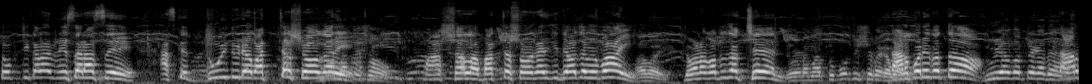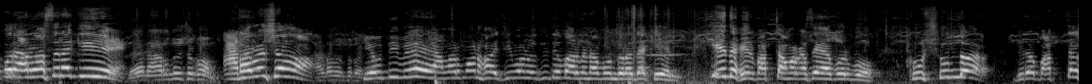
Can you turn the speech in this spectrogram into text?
সবজি কালার রেসার আছে। আজকে দুই দুইটা বাচ্চা সহকারে। বাচ্চা বাচ্চা সহকারে কি দেওয়া যাবে ভাই? হ্যাঁ জোড়া কত যাচ্ছেন? মাত্র টাকা তারপরে কত? দুই হাজার টাকা দেন। তারপরে আরও আছে নাকি? দেন আরও দুইশো কম। আঠারোশো? কেউ দিবে? আমার মনে হয় জীবনও দিতে পারবে না বন্ধুরা দেখেন। এ দেখেন বাচ্চা আমার কাছে এ পড়ব খুব সুন্দর। দুটো বাচ্চার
